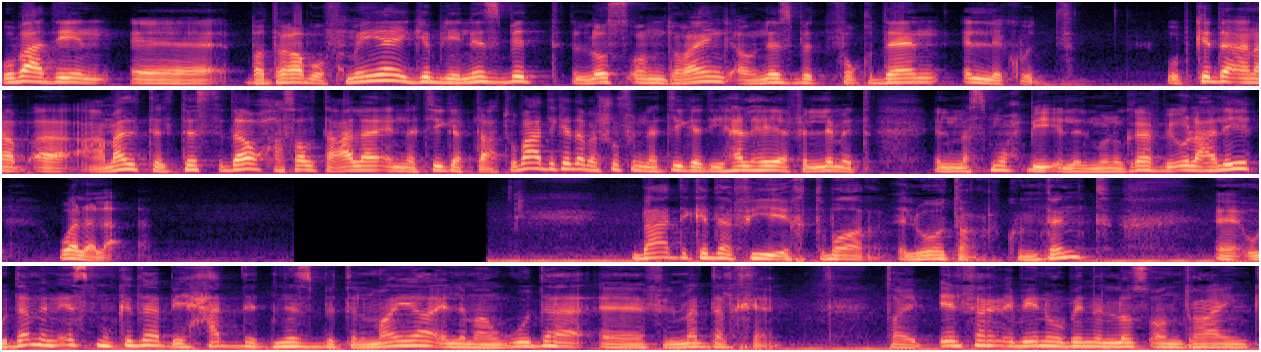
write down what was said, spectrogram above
وبعدين آه بضربه في 100 يجيب لي نسبة ال loss on drying أو نسبة فقدان ال liquid وبكده أنا أبقى عملت ال test ده وحصلت على النتيجة بتاعته. بعد كده بشوف النتيجة دي هل هي في ال limit المسموح بيه اللي ال monograph بيقول عليه ولا لأ. بعد كده في اختبار ال water content وده من اسمه كده بيحدد نسبة المية اللي موجودة آه، في المادة الخام. طيب إيه الفرق بينه وبين ال loss on drying؟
